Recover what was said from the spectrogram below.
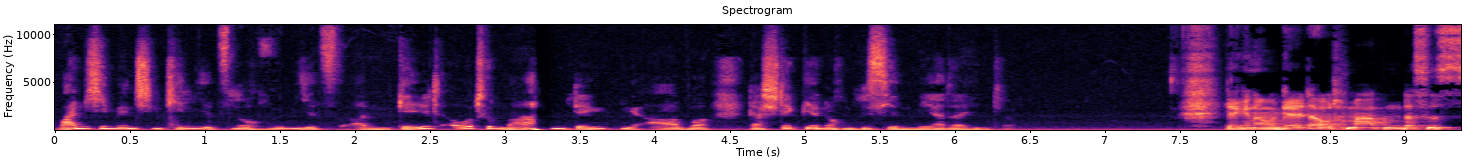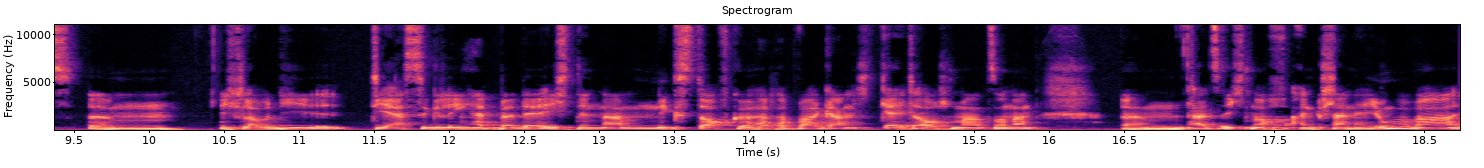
manche Menschen kennen jetzt noch, würden jetzt an Geldautomaten denken, aber da steckt ja noch ein bisschen mehr dahinter. Ja, genau, Geldautomaten, das ist, ähm, ich glaube, die, die erste Gelegenheit, bei der ich den Namen Nixdorf gehört habe, war gar nicht Geldautomat, sondern ähm, als ich noch ein kleiner Junge war,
